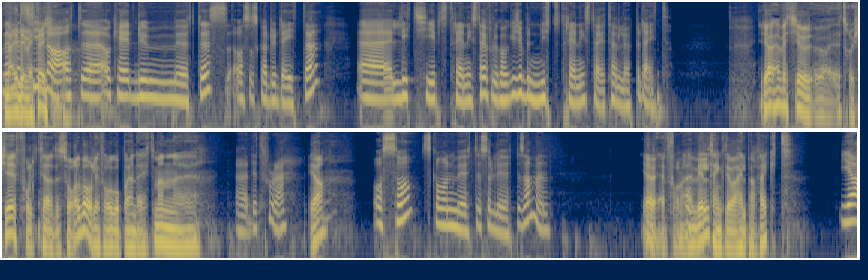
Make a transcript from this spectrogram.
Nei, nei, det vet si jeg da ikke. at eh, ok, du møtes, og så skal du date. Eh, litt kjipt treningstøy, for du kan ikke kjøpe nytt treningstøy til en løpedate. Ja, jeg vet ikke, jeg tror ikke folk ser det så alvorlig for å gå på en date, men Eh, Det tror jeg. ja. Og så skal man møtes og løpe sammen. Jeg, for meg, jeg ville tenkt det var helt perfekt. Ja,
